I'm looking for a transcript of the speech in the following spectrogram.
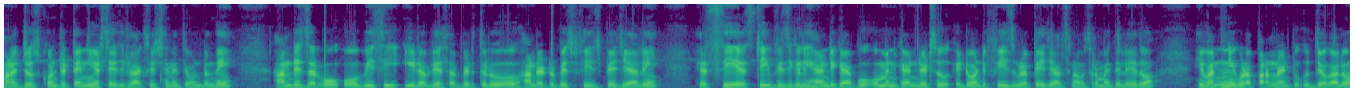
మనం చూసుకుంటే టెన్ ఇయర్స్ ఏజ్ రిలాక్సేషన్ అయితే ఉంటుంది. అన్రిజర్వ్ ఓబీసీ ఈడబ్ల్యూఎస్ అభ్యర్థులు హండ్రెడ్ రూపీస్ ఫీజు పే చేయాలి. SC ST physically handicap women candidates ఎటువంటి ఫీజు కూడా పే చేయాల్సిన అవసరం అయితే లేదు. ఇవన్నీ కూడా పర్మనెంట్ ఉద్యోగాలు.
